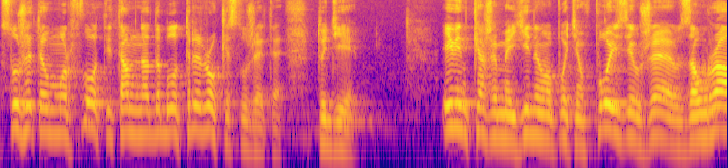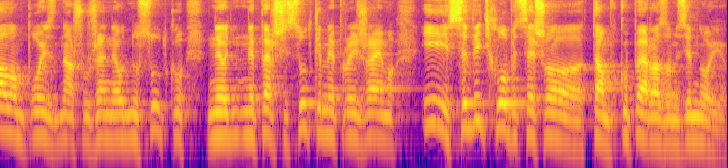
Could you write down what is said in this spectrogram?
служити в морфлот, і там треба було три роки служити тоді. І він каже: ми їдемо потім в поїзді, вже за Уралом, поїзд наш вже не одну сутку, не, не перші сутки ми проїжджаємо. І сидить хлопець, що там в купе разом зі мною.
